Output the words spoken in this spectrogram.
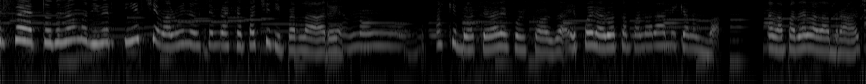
Perfetto, dovevamo divertirci, ma lui non sembra capace di parlare. Non fa che blatterare qualcosa. E poi la ruota panoramica non va. Dalla padella alla brace.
